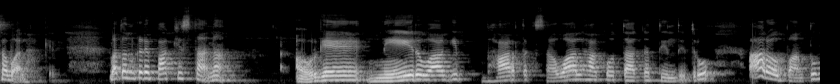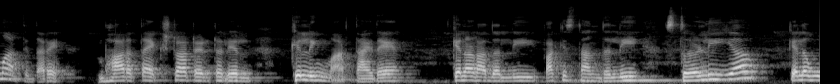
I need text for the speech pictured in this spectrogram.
ಸವಾಲು ಹಾಕಿದೆ. ಮತ್ತೊಂದು ಕಡೆ ಪಾಕಿಸ್ತಾನ, ಅವ್ರಿಗೆ ನೇರವಾಗಿ ಭಾರತಕ್ಕೆ ಸವಾಲು ಹಾಕೋ ತಾಕತ್ತು ಇಲ್ದಿದ್ರು ಆರೋಪ ಅಂತೂ ಮಾಡ್ತಿದ್ದಾರೆ. ಭಾರತ ಎಕ್ಸ್ಟ್ರಾ ಟೆರಿಟರಿಯಲ್ ಕಿಲ್ಲಿಂಗ್ ಮಾಡ್ತಾ ಇದೆ. ಕೆನಡಾದಲ್ಲಿ, ಪಾಕಿಸ್ತಾನದಲ್ಲಿ ಸ್ಥಳೀಯ ಕೆಲವು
